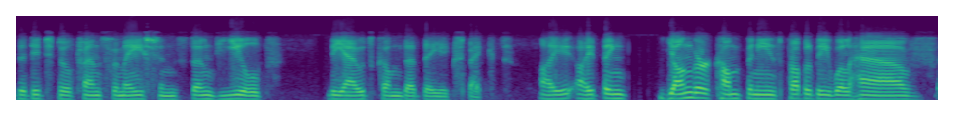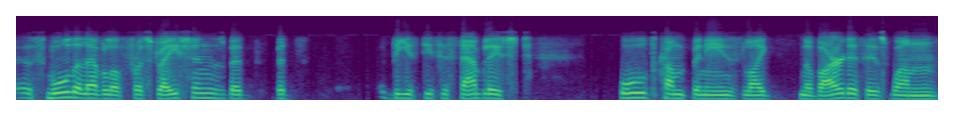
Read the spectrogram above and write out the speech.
the digital transformations don't yield the outcome that they expect. I, I think younger companies probably will have a smaller level of frustrations, but but these disestablished old companies like Novartis is one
